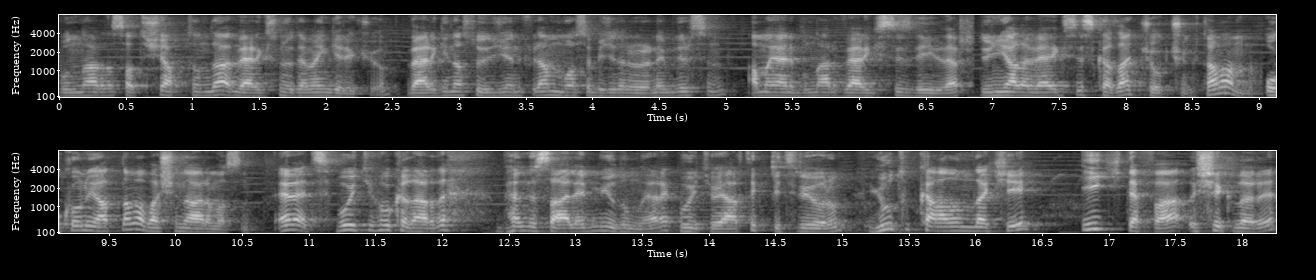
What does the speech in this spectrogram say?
Bunlarda satış yaptığında vergisini ödemen gerekiyor. Vergi nasıl ödeyeceğini falan muhasebeciden öğrenebilirsin. Ama yani bunlar vergisiz değiller. Dünyada vergisiz kazanç yok çünkü tamam mı? O konuyu atlama başını ağrımasın. Evet bu video bu kadardı. Ben de salebimi yudumlayarak bu videoyu artık bitiriyorum. YouTube kanalımdaki İlk defa ışıkları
